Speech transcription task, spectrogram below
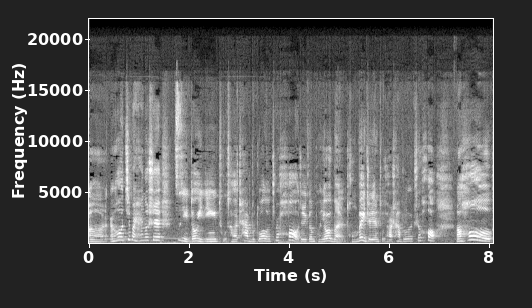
嗯，然后基本上都是自己都已经吐槽的差不多了之后，就是跟朋友们同辈之间吐槽差不多了之后，然后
